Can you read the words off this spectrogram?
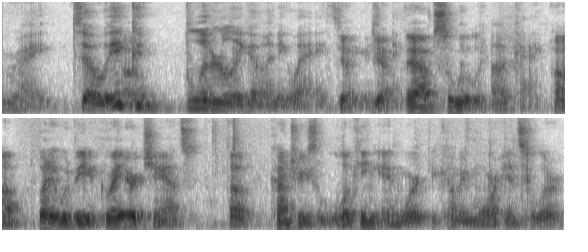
Right. So it Um, could literally go any way. Yeah. Yeah. saying. Absolutely. Okay. Um, but it would be a greater chance of countries looking inward, becoming more insular,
